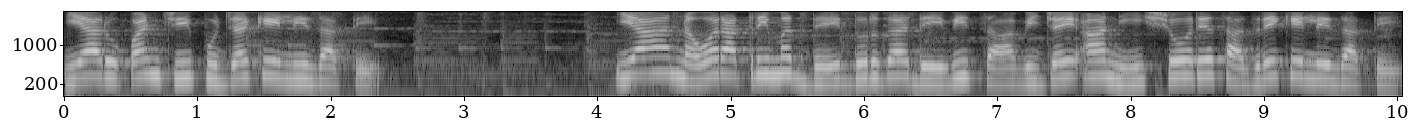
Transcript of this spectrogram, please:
या रूपांची पूजा केली जाते. या नवरात्रीमध्ये दुर्गा देवीचा विजय आणि शौर्य साजरे केले जाते.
